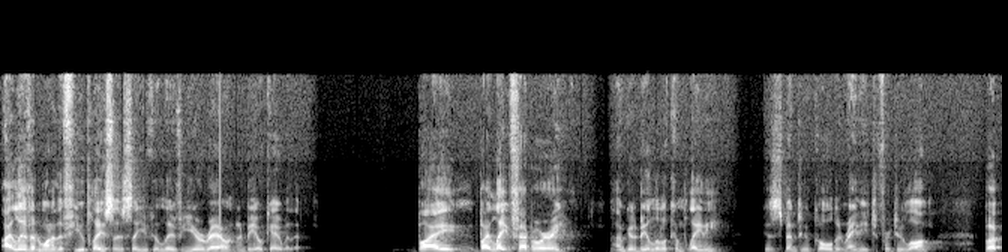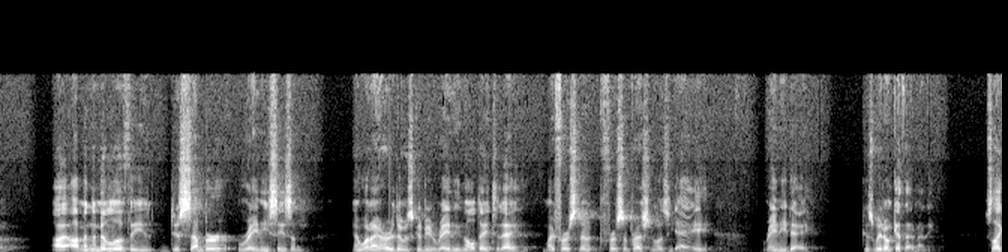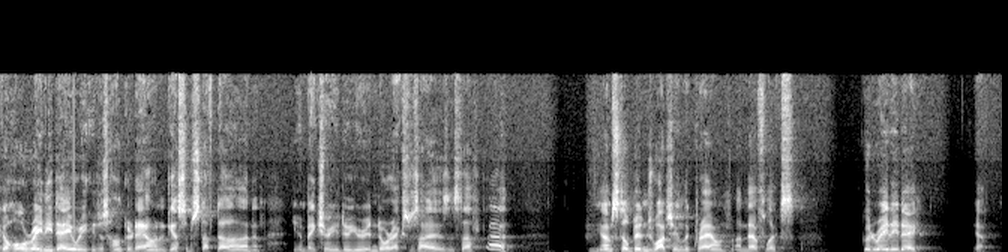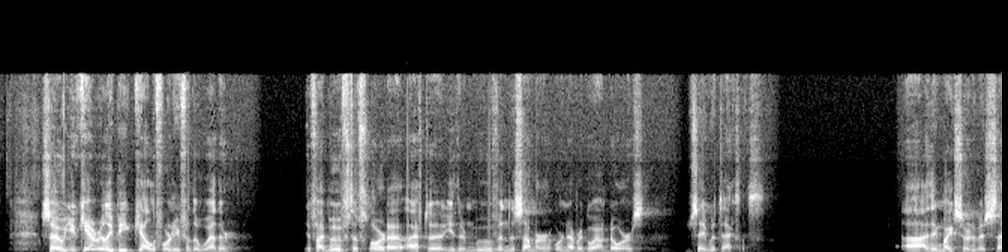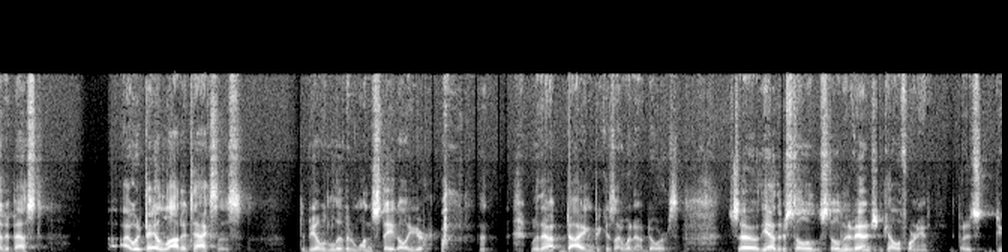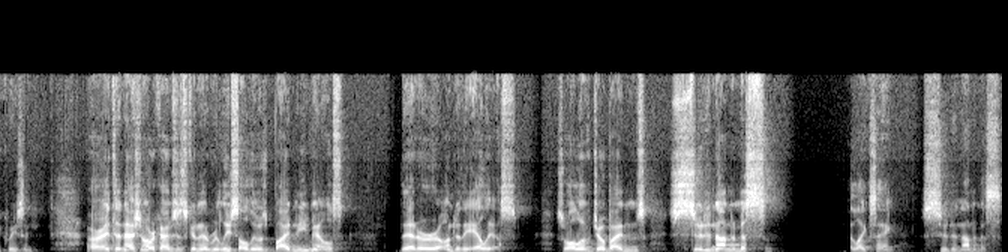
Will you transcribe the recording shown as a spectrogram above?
I live in one of the few places that you can live year round and be okay with it. By, by late February, I'm going to be a little complainy because it's been too cold and rainy for too long. But I, am in the middle of the December rainy season. And when I heard it was going to be raining all day today, my first, uh, first impression was, yay, rainy day. Because we don't get that many. It's like a whole rainy day where you can just hunker down and get some stuff done and you know, make sure you do your indoor exercise and stuff. Eh. You know, I'm still binge watching The Crown on Netflix. Good rainy day. Yeah. So you can't really beat California for the weather. If I move to Florida, I have to either move in the summer or never go outdoors. Same with Texas. Uh, I think Mike Cernovich said it best. I would pay a lot of taxes to be able to live in one state all year without dying because I went outdoors. So yeah, there's still still an advantage in California, but it's decreasing. All right, the National Archives is going to release all those Biden emails that are under the alias. So all of Joe Biden's pseudonymous, I like saying pseudonymous.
